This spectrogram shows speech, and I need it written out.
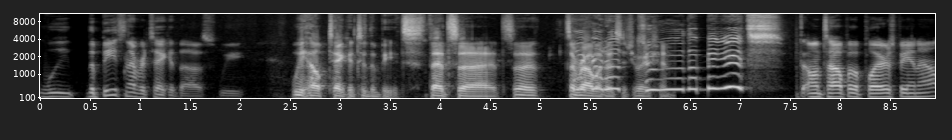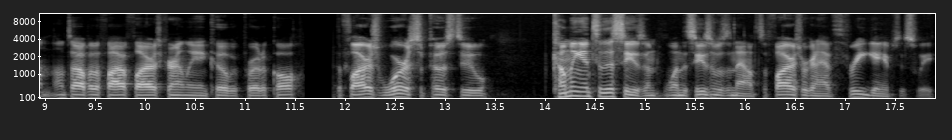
we the beats never take it to us. We we help take it to the beats. That's uh it's a it's a Robin Hood situation. To the beats. On top of the players being out, on top of the five Flyers currently in COVID protocol, the Flyers were supposed to coming into this season when the season was announced, the Flyers were going to have three games this week.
